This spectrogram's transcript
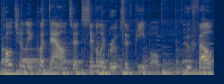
culturally put down to similar groups of people who felt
